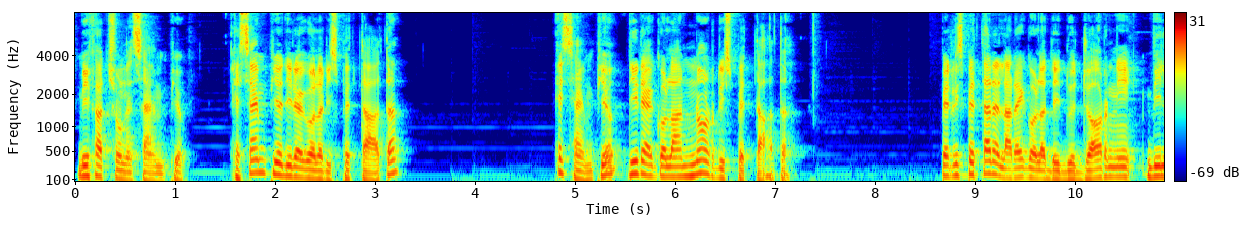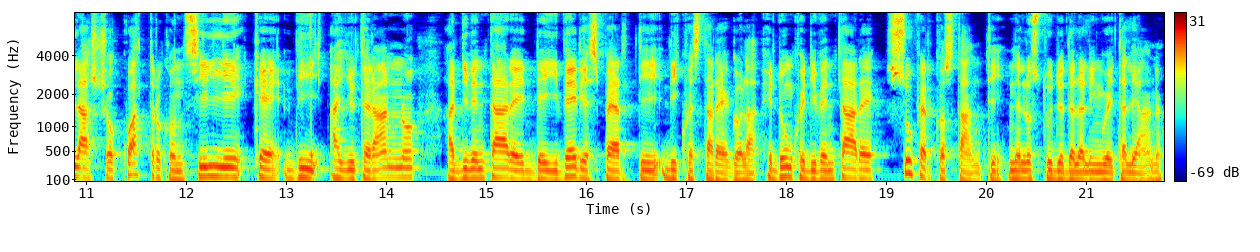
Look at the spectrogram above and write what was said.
Vi faccio un esempio. Esempio di regola rispettata. Esempio di regola non rispettata. Per rispettare la regola dei due giorni vi lascio quattro consigli che vi aiuteranno a diventare dei veri esperti di questa regola e dunque diventare super costanti nello studio della lingua italiana.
